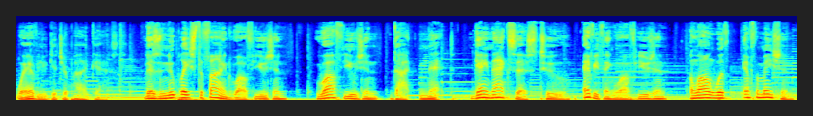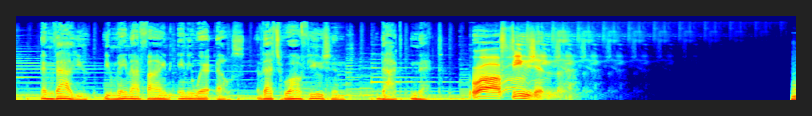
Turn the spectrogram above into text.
wherever you get your podcasts. There's a new place to find Raw Fusion, rawfusion.net. Gain access to everything Raw Fusion, along with information and value you may not find anywhere else. That's rawfusion.net. Raw Fusion.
